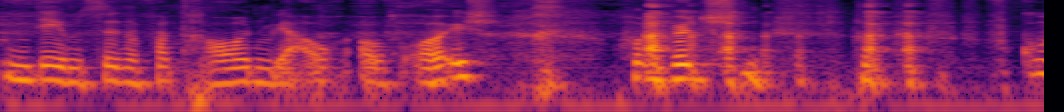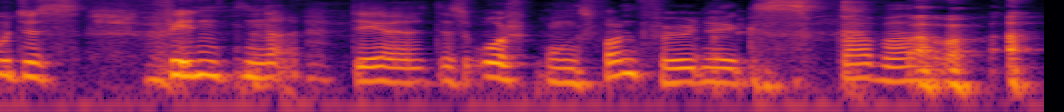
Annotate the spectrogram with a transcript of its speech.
In dem Sinne vertrauen wir auch auf euch und wünschen gutes Finden der, des Ursprungs von Phoenix. Baba. Aber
